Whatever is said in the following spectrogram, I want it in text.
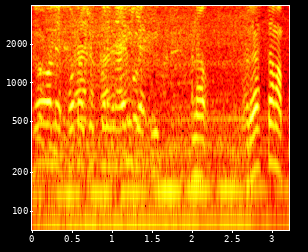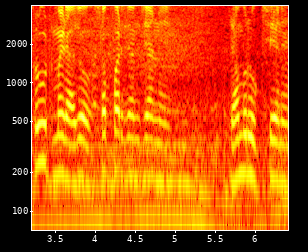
જો અમે ફોટોશૂટ કરીને આવી ગયા છીએ. અને રસ્તામાં ફ્રૂટ મળ્યા જો સફરજન છે ને જમરૂક છે ને.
